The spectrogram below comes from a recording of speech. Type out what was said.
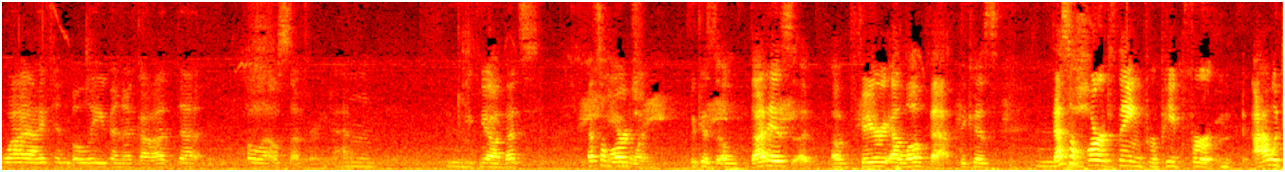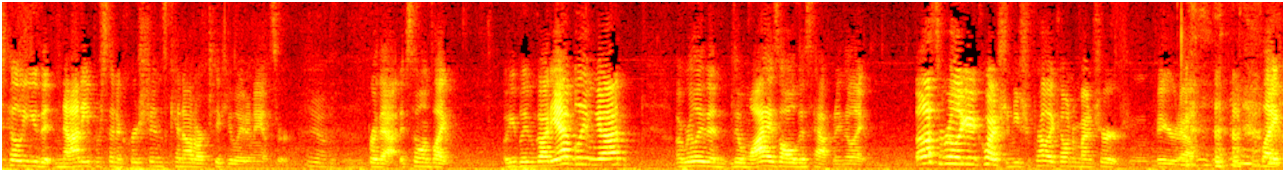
why I can believe in a God that allows suffering to happen. Mm-hmm. Yeah, that's that's a hard one because that is a, a very I love that because that's a mm-hmm. hard thing for people. For I would tell you that ninety percent of Christians cannot articulate an answer yeah. for that. If someone's like, "Oh, you believe in God? Yeah, I believe in God." Oh, really? Then then why is all this happening? They're like, "Well, that's a really good question. You should probably come to my church and figure it out." like,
